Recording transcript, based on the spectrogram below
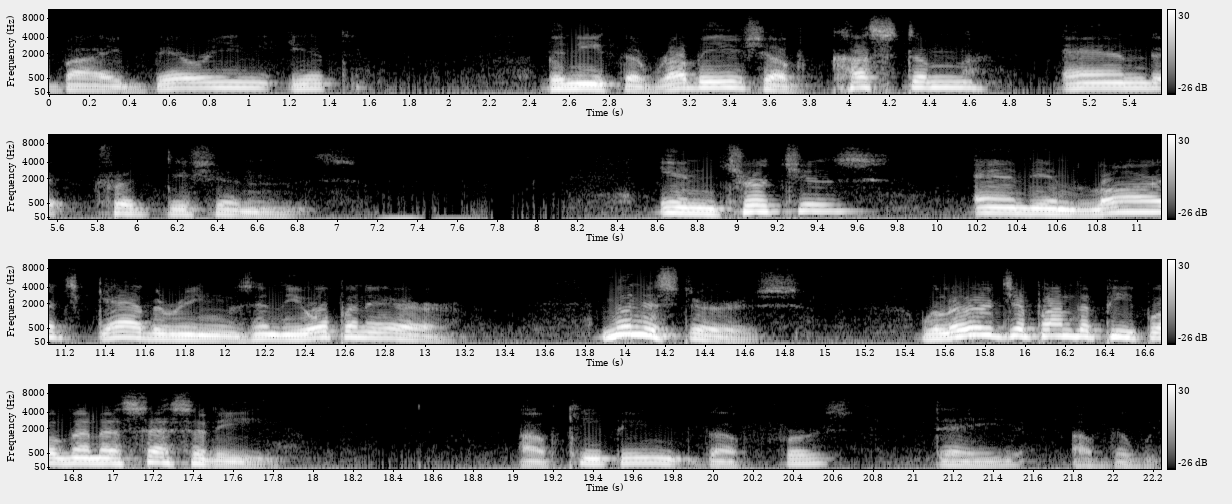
by burying it beneath the rubbish of custom and traditions. In churches and in large gatherings in the open air, ministers will urge upon the people the necessity of keeping the first day of the week.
